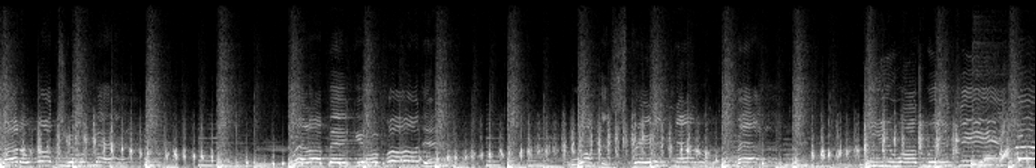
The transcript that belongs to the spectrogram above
gotta watch your back. Well, I beg your pardon. Walk the straight and narrow path. Will you walk with Jesus?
